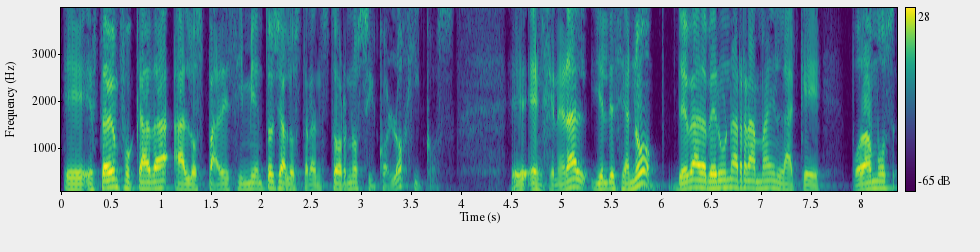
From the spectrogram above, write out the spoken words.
eh, estaba enfocada a los padecimientos y a los trastornos psicológicos. Eh, en general. Y él decía, no, debe haber una rama en la que podamos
